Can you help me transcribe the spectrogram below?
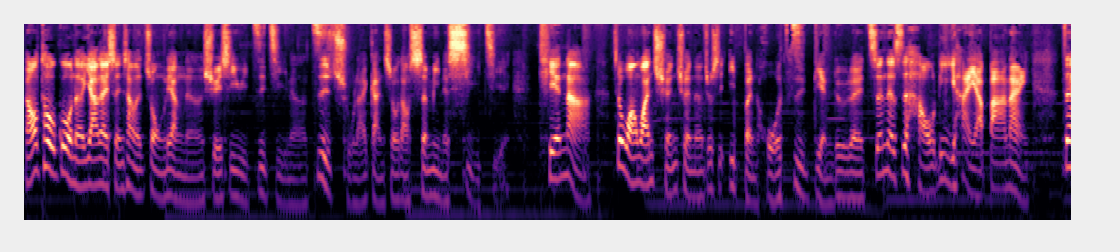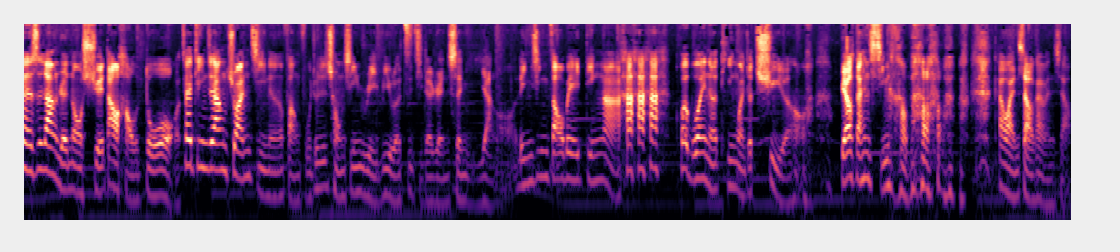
然后透过呢压在身上的重量呢，学习与自己呢自处，来感受到生命的细节。天呐，这完完全全呢就是一本活字典，对不对？真的是好厉害呀，巴奈，真的是让人哦学到好多。哦。在听这张专辑呢，仿佛就是重新 review 了自己的人生一样哦。零星遭被钉啊，哈哈哈！会不会呢？听完就去了哈？不要担心，好不好？开玩笑，开玩笑。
